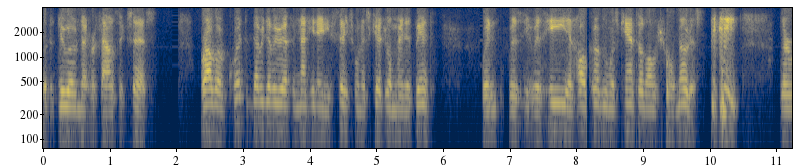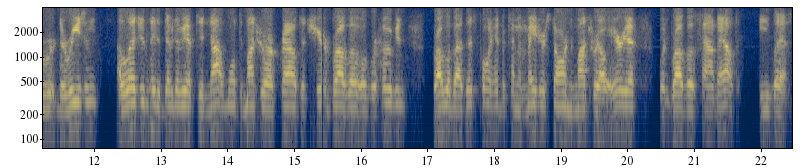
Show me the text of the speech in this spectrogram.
but the duo never found success. Bravo quit the WWF in 1986 when a scheduled main event when was with he and Hulk Hogan was canceled on short notice. the the reason allegedly the WWF did not want the Montreal crowd to cheer Bravo over Hogan. Bravo by this point had become a major star in the Montreal area. When Bravo found out, he left.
